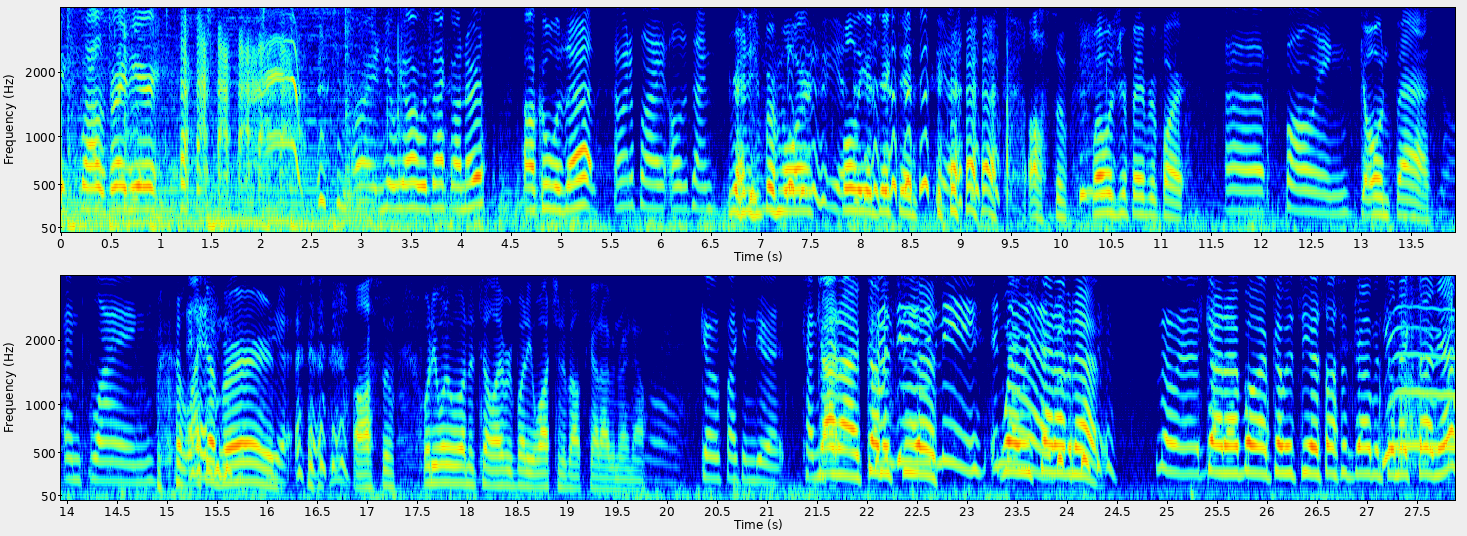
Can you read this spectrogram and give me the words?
Big smiles right here. All right, here we are. We're back on Earth. How cool was that? I want to fly all the time. Ready for more? Yeah. Fully addicted. Yeah. awesome. What was your favorite part? Uh, falling Going fast. and flying. like a bird. Yeah. Awesome. What do you want to tell everybody watching about skydiving right now? Go fucking do it. Skydive, come come and see it us. Me Where are we skydiving at? Moab. Skydive Moab, come and see us. Awesome job. Until next time, yeah?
